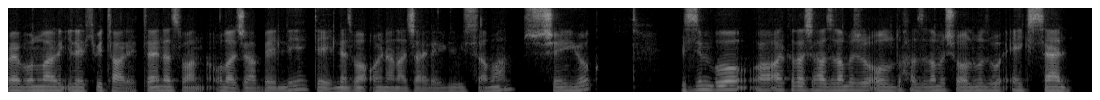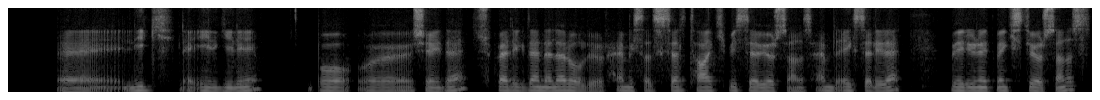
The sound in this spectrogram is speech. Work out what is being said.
Ve bunlar ileriki bir tarihte ne zaman olacağı belli değil. Ne zaman oynanacağı ile ilgili bir zaman şey yok. Bizim bu arkadaşlar hazırlamış oldu hazırlamış olduğumuz bu Excel e, lig ile ilgili bu e, şeyde Süper Lig'de neler oluyor? Hem istatistiksel takibi seviyorsanız hem de Excel ile veri yönetmek istiyorsanız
